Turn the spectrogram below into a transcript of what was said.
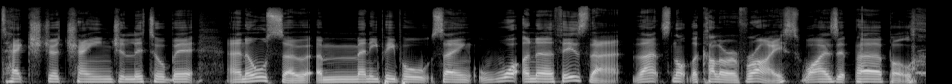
texture change a little bit? And also, uh, many people saying, What on earth is that? That's not the color of rice. Why is it purple?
